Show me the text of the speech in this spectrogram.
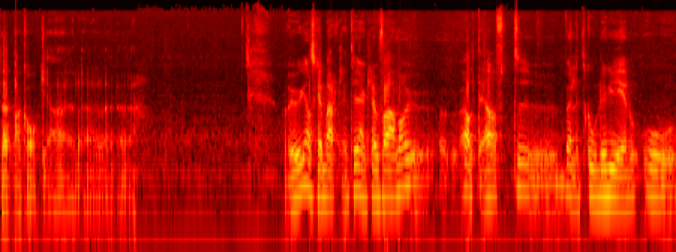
Pepparkaka eller... Eh, Det är ju ganska märkligt egentligen för han har ju alltid haft eh, väldigt god hygien och, och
